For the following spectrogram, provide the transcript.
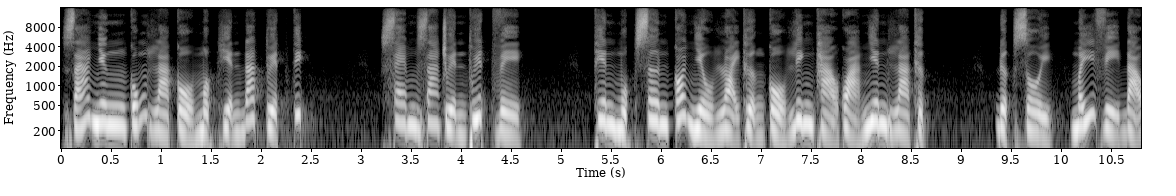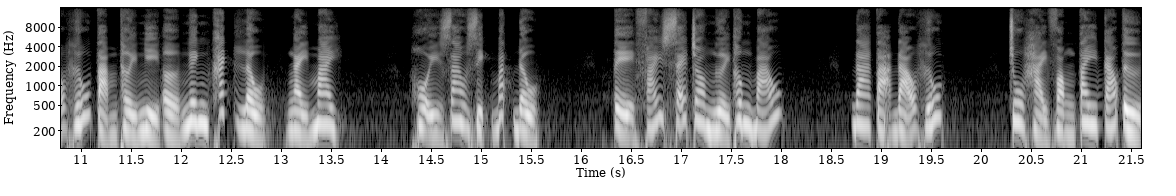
Giá nhưng cũng là cổ một hiện đã tuyệt tích. Xem ra truyền thuyết về. Thiên Mục Sơn có nhiều loại thượng cổ linh thảo quả nhiên là thực. Được rồi, mấy vị đạo hữu tạm thời nghỉ ở nghênh khách lầu, ngày mai. Hội giao dịch bắt đầu. Tể phái sẽ cho người thông báo. Đa tạ đạo hữu. Chu Hải vòng tay cáo từ.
